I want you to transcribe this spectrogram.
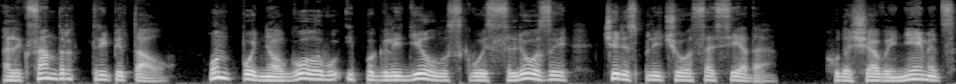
Александр трепетал. Он поднял голову и поглядел сквозь слезы через плечо соседа. Худощавый немец,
